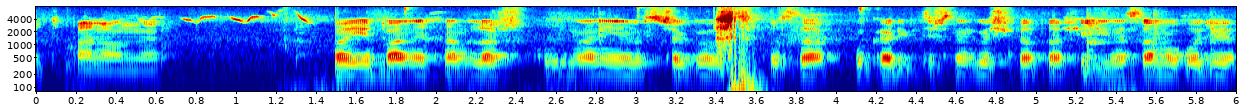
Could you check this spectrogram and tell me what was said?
odpalony. Chyba jebany handlarz, kurna, nie wiem z czego, poza apokaliptycznego świata siedzi na samochodzie.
